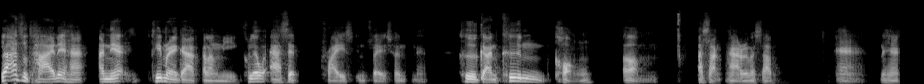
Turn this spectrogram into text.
และอันสุดท้ายเนี่ยฮะอันเนี้ยที่อเมริกากำลังมีเขาเรียกว่า asset price inflation นะคือการขึ้นของอืมอสังหาริมทรัพย์อ่านะฮะ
